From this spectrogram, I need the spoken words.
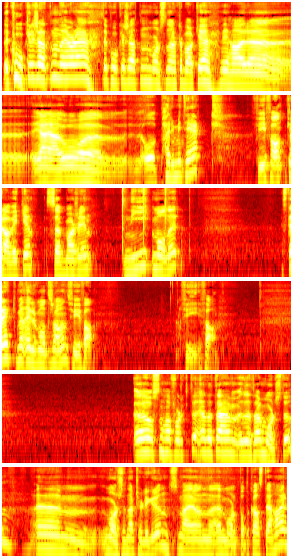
Det koker i chatten, det gjør det. Det koker i chatten. Bornsen er tilbake. Vi har eh, Jeg er jo eh, og permittert. Fy faen. Kraviken. Submaskin. Ni måneder. Strekk, men elleve måneder sammen. Fy faen. Fy faen. Eh, Åssen har folk det? Ja, dette er, dette er Morgenstund. Um, morgenstund er tull i grunn, som er en, en morgenpodkast jeg har.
